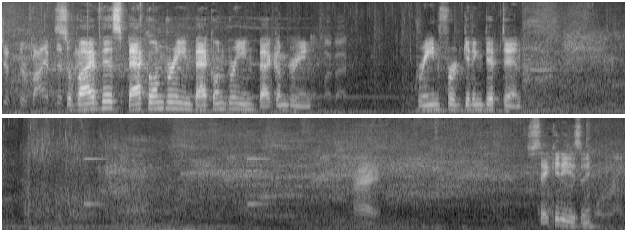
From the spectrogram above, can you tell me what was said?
Just survive this. Survive this. Back on green. Back on green. Back on green. Green for getting dipped in. Alright. Take it easy. More round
